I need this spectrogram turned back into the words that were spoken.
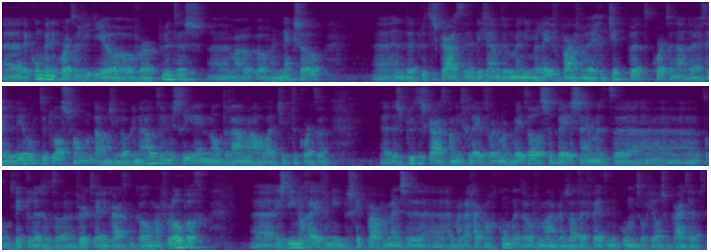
Uh, er komt binnenkort een video over Plutus, uh, maar ook over Nexo. Uh, en de Plutus-kaarten die zijn op dit moment niet meer leverbaar vanwege chiptekorten. Nou, daar heeft de hele wereld natuurlijk last van. Daarom zien we ook in de auto-industrie een al drama, allerlei chiptekorten. dus Plutus-kaart kan niet geleverd worden, maar ik weet wel dat ze bezig zijn met het ontwikkelen zodat er een virtuele kaart kan komen. Maar voorlopig uh, is die nog even niet beschikbaar voor mensen, uh, maar daar ga ik nog content over maken. Dus laat even weten in de comments of je al zo'n kaart hebt,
